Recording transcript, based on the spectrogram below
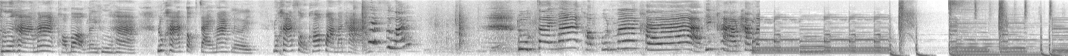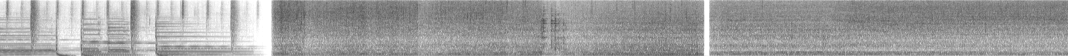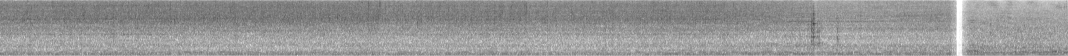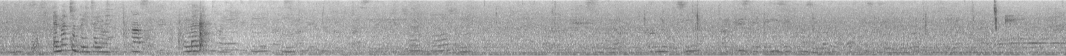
ฮือฮามากขอบอกเลยฮือฮาลูกค้าตกใจมากเลย ลูกค้าส่งข้อความมาถามสวยถูกใจมากขอบคุณมากค่ะ พี่ขาวทำ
